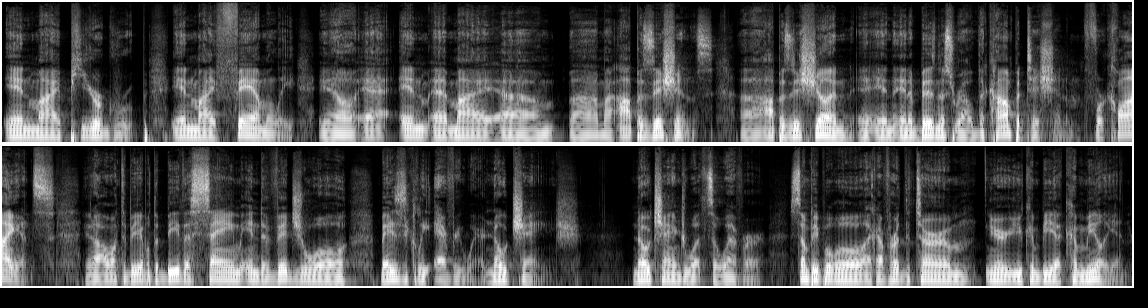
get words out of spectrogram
in my peer group, in my family, you know, in, my um, uh, my oppositions, uh, opposition in in a business road, the competition for clients. You know, I want to be able to be the same individual basically everywhere. No change, no change whatsoever. Some people will, like I've heard the term, you you can be a chameleon.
